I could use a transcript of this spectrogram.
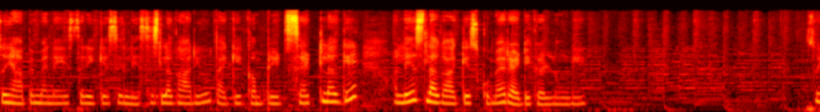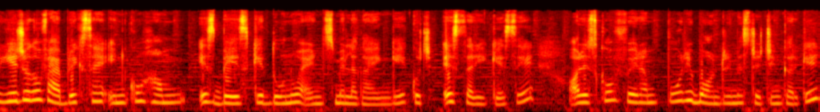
तो यहाँ पे मैंने इस तरीके से लेसेस लगा रही हूँ ताकि कंप्लीट सेट लगे और लेस लगा के इसको मैं रेडी कर लूँगी। सो so, ये जो दो फैब्रिक्स हैं इनको हम इस बेस के दोनों एंड्स में लगाएँगे कुछ इस तरीके से और इसको फिर हम पूरी बाउंड्री में स्टिचिंग करके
